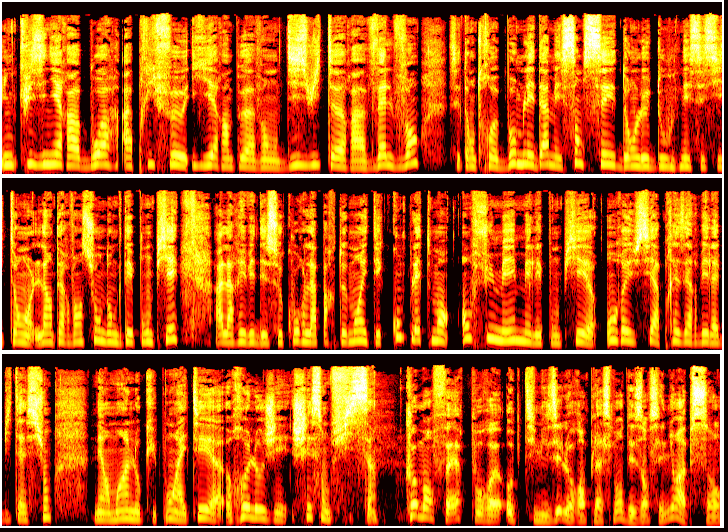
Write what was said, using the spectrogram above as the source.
Une cuisinière à bois a pris feu hier un peu avant 18h à Velvent. C'est entre Baume-les-Dames et Sensé dans le Doubs, nécessitant l'intervention donc des pompiers. À l'arrivée des secours, l'appartement était complètement enfumé, mais les pompiers ont réussi à préserver l'habitation. Néanmoins, l'occupant a été relogé chez son fils. Comment faire pour euh, optimiser le remplacement des enseignants absents?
